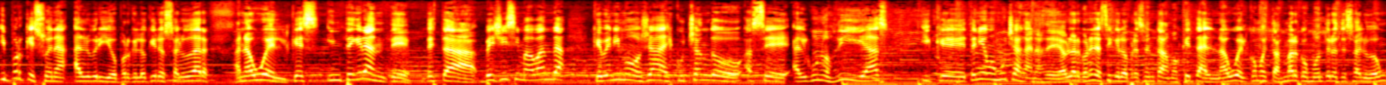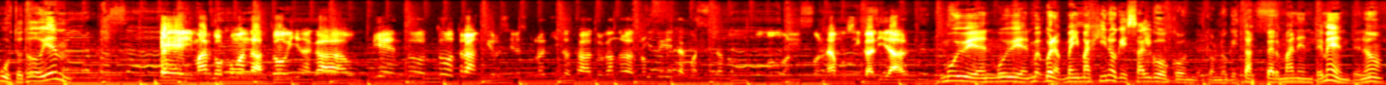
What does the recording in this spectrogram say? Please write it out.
¿Y por qué suena al brío? Porque lo quiero saludar a Nahuel, que es integrante de esta bellísima banda que venimos ya escuchando hace algunos días y que teníamos muchas ganas de hablar con él, así que lo presentamos. ¿Qué tal, Nahuel? ¿Cómo estás? Marcos Montero te saluda. Un gusto, ¿todo bien? Hey Marcos, ¿cómo andás? ¿Todo bien acá? Bien, todo, todo tranquilo. Recién hace un ratito estaba tocando la trompeta, conectando un poco con, con la musicalidad. Muy bien, muy bien. Bueno, me imagino que es algo con, con lo que estás permanentemente, ¿no?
